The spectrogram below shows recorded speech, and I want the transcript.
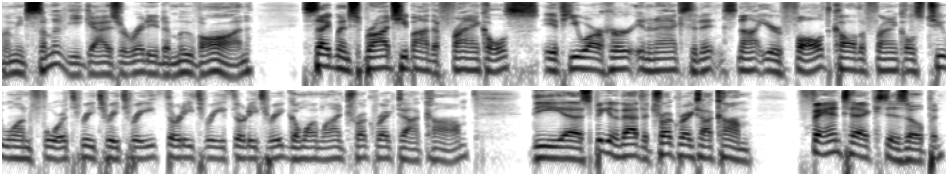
I mean, some of you guys are ready to move on. Segments brought to you by the Frankels. If you are hurt in an accident, it's not your fault. Call the Frankels 214-333-3333. Go online truckwreck.com. The uh, speaking of that, the truckwreck.com fan text is open.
